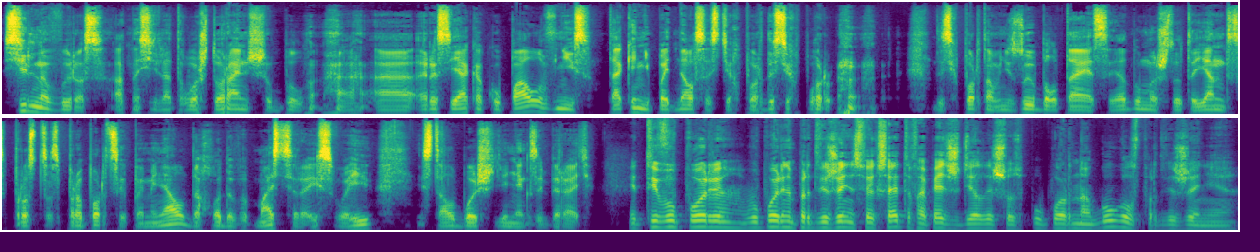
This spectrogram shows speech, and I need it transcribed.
сильно вырос относительно того, что раньше был. А РСЯ как упал вниз, так и не поднялся с тех пор до сих пор. до сих пор там внизу и болтается. Я думаю, что это Яндекс просто с пропорцией поменял доходы веб-мастера и свои, и стал больше денег забирать. И ты в упоре, в упоре на продвижение своих сайтов опять же делаешь упор на Google в продвижении?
